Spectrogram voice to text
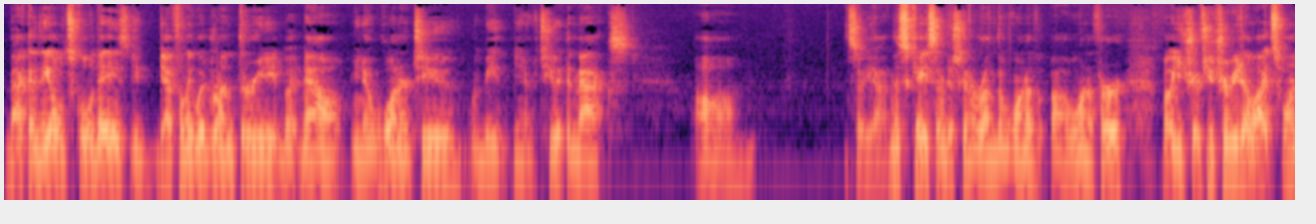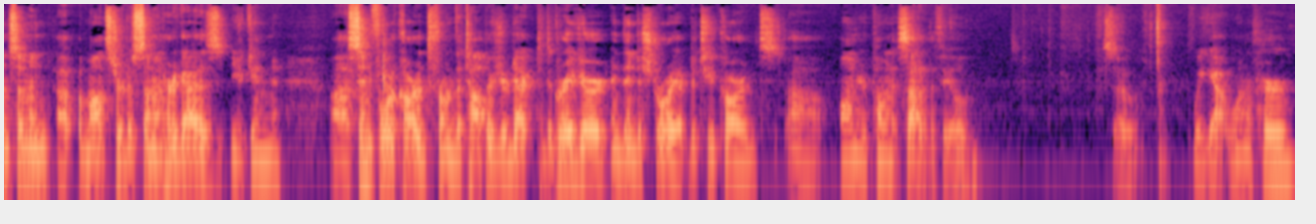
Back in the old school days, you definitely would run three, but now, you know, one or two would be, you know, two at the max. Um, so yeah, in this case, I'm just going to run the one of uh, one of her. But you if you tribute a Lightsworn summon uh, a monster to summon her, guys, you can uh, send four cards from the top of your deck to the graveyard, and then destroy up to two cards uh, on your opponent's side of the field. So we got one of her.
